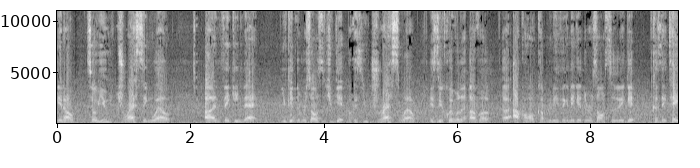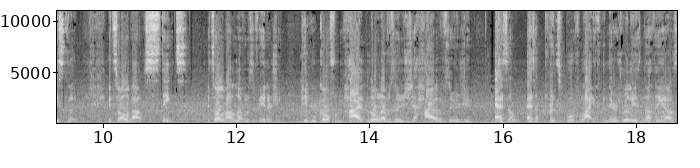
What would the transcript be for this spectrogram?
You know, so you dressing well uh, and thinking that you get the results that you get because you dress well is the equivalent of a, a alcohol company thinking they get the results that they get because they taste good. It's all about states. It's all about levels of energy. People go from high, low levels of energy to higher levels of energy as a as a principle of life, and there's really is nothing else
